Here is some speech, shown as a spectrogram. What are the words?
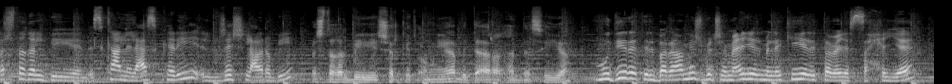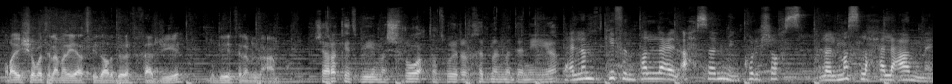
بشتغل بالإسكان العسكري الجيش العربي بشتغل بشركة أمنية بالدائرة الهندسية مديرة البرامج بالجمعية الملكية للتوعية الصحية رئيس شعبة العمليات في إدارة الدولة الخارجية مديرية الأمن العام شاركت بمشروع تطوير الخدمة المدنية تعلمت كيف نطلع الأحسن من كل شخص للمصلحة العامة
